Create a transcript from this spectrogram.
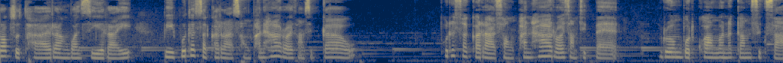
รอบสุดท้ายรางวัลซีไรต์ ปีพุทธศักราช 2539 พุทธศักราช 2538 รวมบทความวรรณกรรมศึกษา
